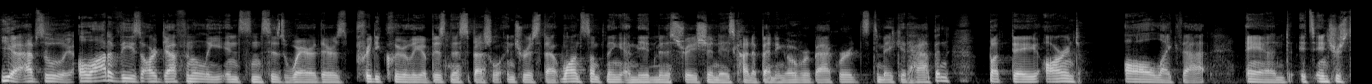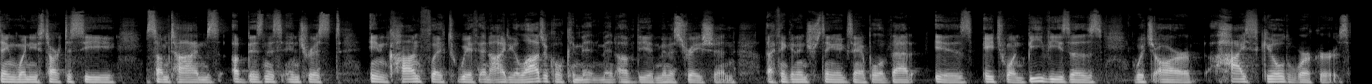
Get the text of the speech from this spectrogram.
Yeah, absolutely. A lot of these are definitely instances where there's pretty clearly a business special interest that wants something and the administration is kind of bending over backwards to make it happen. But they aren't all like that. And it's interesting when you start to see sometimes a business interest in conflict with an ideological commitment of the administration. I think an interesting example of that is H 1B visas, which are high skilled workers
